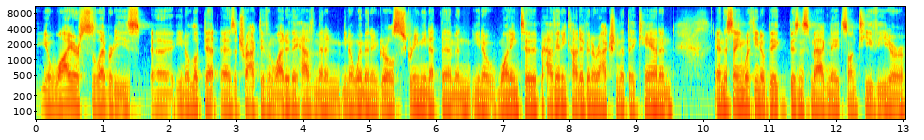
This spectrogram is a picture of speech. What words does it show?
you know why are celebrities uh, you know looked at as attractive and why do they have men and you know women and girls screaming at them and you know wanting to have any kind of interaction that they can and and the same with you know big business magnates on TV or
